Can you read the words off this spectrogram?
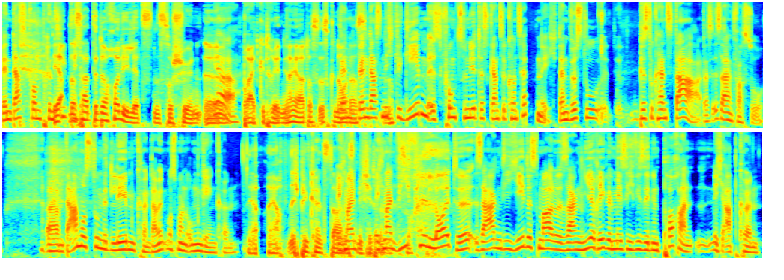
Wenn das vom Prinzip. Ja, das hatte der Holly letztens so schön äh, ja. breitgetreten. Ja, ja, das ist genau wenn, das. Wenn das nicht ja. gegeben ist, funktioniert das ganze Konzept nicht. Dann wirst du, bist du kein Star. Das ist einfach so. Ähm, da musst du mit leben können. Damit muss man umgehen können. Ja, ja, ich bin kein Star. Ich meine, ich mein, wie so. viele Leute sagen die jedes Mal oder sagen mir regelmäßig, wie sie den Pocher nicht abkönnen?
